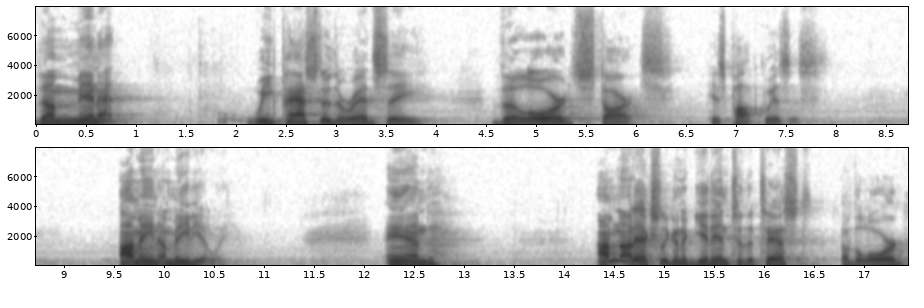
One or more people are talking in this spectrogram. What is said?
the minute we pass through the Red Sea, the Lord starts his pop quizzes. I mean, immediately. And I'm not actually going to get into the test of the Lord,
